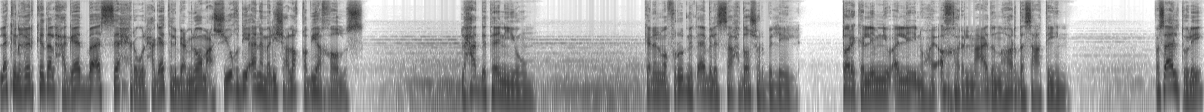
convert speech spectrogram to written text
لكن غير كده الحاجات بقى السحر والحاجات اللي بيعملوها مع الشيوخ دي أنا ماليش علاقة بيها خالص. لحد تاني يوم. كان المفروض نتقابل الساعة 11 بالليل. طارق كلمني وقال لي إنه هيأخر الميعاد النهاردة ساعتين. فسألته ليه؟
